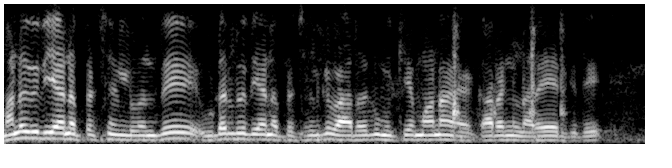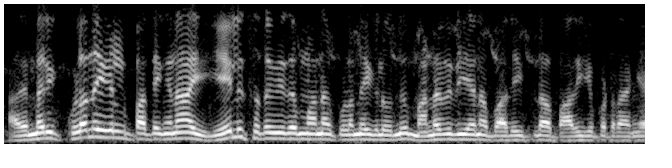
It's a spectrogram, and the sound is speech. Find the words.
மன ரீதியான பிரச்சனைகள் வந்து உடல் ரீதியான பிரச்சனைகளுக்கு வர்றதுக்கு முக்கியமான காரணங்கள் நிறைய இருக்குது. அதே மாதிரி குழந்தைகள் பார்த்தீங்கன்னா ஏழு சதவீதமான குழந்தைகள் வந்து மன ரீதியான பாதிப்பில் பாதிக்கப்படுறாங்க.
